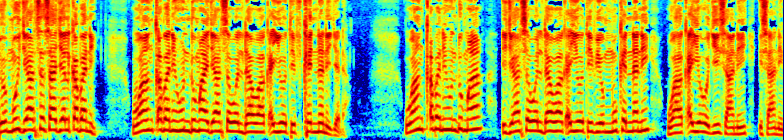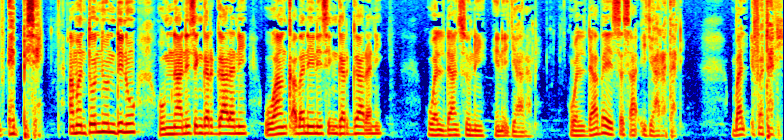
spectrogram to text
Yommuu ijaarsa isaa jalqabanii waan qabanii hundumaa ijaarsa waldaa waaqayyootiif kennani jedha. Waan qabanii hundumaa. Ijaarsa waldaa waaqayyootiif yommuu kennanii waaqayyo hojii isaanii isaaniif eebbise. Amantoonni hundinuu humnaanis hin gargaaranii waan qabaniinis hin gargaaranii waldaan suni hin ijaarame. Waldaa ba'eessa isaa ijaaratanii bal'ifatanii.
